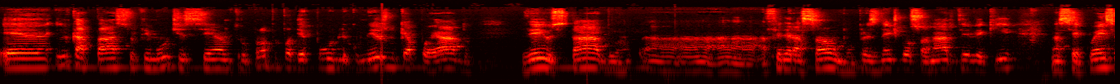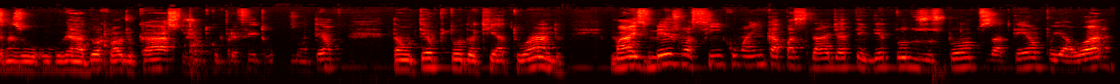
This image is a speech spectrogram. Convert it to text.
é, em catástrofe, multicentro, o próprio poder público, mesmo que apoiado, veio o Estado, a, a, a, federação, o presidente Bolsonaro teve aqui na sequência, mas o, o governador Cláudio Castro, junto com o prefeito Rubens Tempo, estão o tempo todo aqui atuando mas mesmo assim com uma incapacidade de atender todos os pontos a tempo e a hora.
